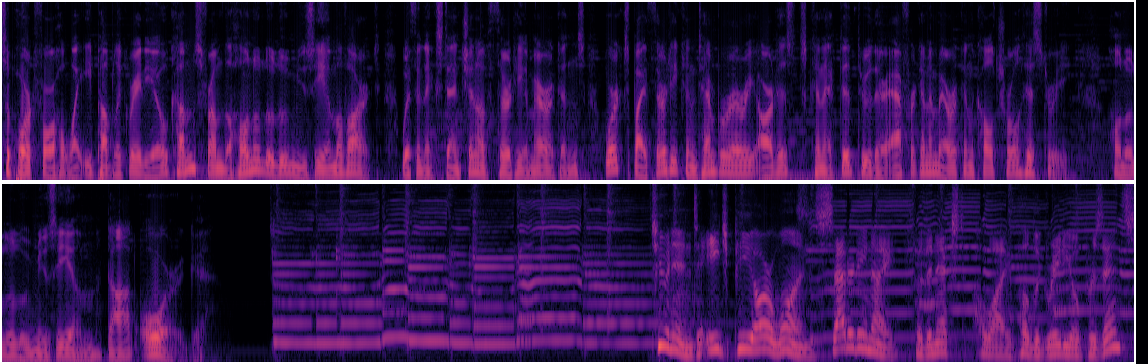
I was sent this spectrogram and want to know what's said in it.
Support for Hawaii Public Radio comes from the Honolulu Museum of Art, with an extension of 30 Americans, works by 30 contemporary artists connected through their African American cultural history. HonoluluMuseum.org. Tune in to HPR One Saturday night for the next Hawaii Public Radio Presents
